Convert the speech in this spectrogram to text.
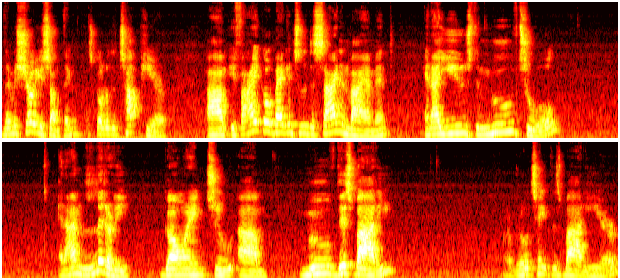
let me show you something. Let's go to the top here. Um, if I go back into the design environment and I use the move tool, and I'm literally going to um, move this body, rotate this body here.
